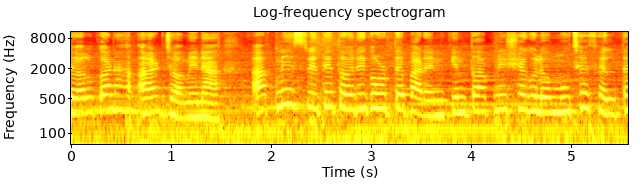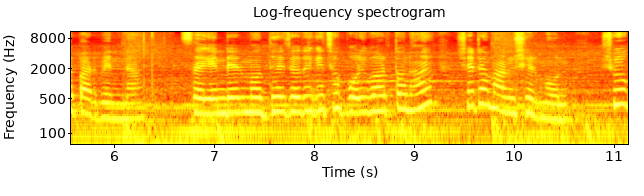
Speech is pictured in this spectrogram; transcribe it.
জলকণা আর জমে না। আপনি স্মৃতি তৈরি করতে পারেন, কিন্তু আপনি সেগুলো মুছে ফেলতে পারবেন না। সেকেন্ডের মধ্যে যদি কিছু পরিবর্তন হয়, সেটা মানুষের মন। সুখ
